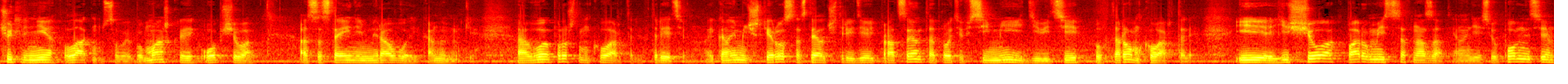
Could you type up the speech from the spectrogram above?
чуть ли не лакмусовой бумажкой общего состоянием мировой экономики. А в прошлом квартале, в третьем, экономический рост составил 4,9% против 7,9% во втором квартале. И еще пару месяцев назад, я надеюсь, вы помните,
